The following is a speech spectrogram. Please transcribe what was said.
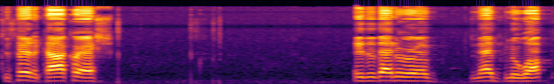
Just heard a car crash. Either that or a lab blew up.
